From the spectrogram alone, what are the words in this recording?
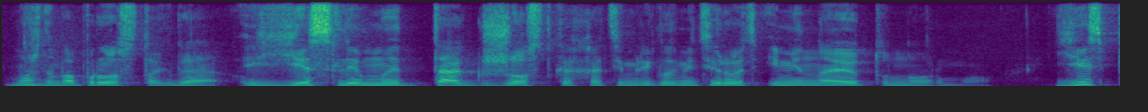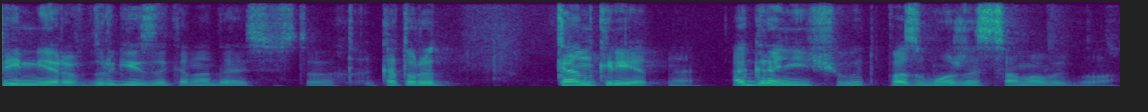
Можно вопрос тогда? Если мы так жестко хотим регламентировать именно эту норму, есть примеры в других законодательствах, которые конкретно ограничивают возможность самовыгула?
